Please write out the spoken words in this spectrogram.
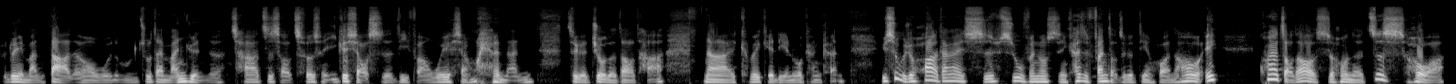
伦敦也蛮大的哦，我我们住在蛮远的，差至少车程一个小时的地方，我也想 我也很。难这个救得到他，那可不可以联络看看？于是我就花了大概十十五分钟时间开始翻找这个电话，然后诶，快要找到的时候呢，这时候啊，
